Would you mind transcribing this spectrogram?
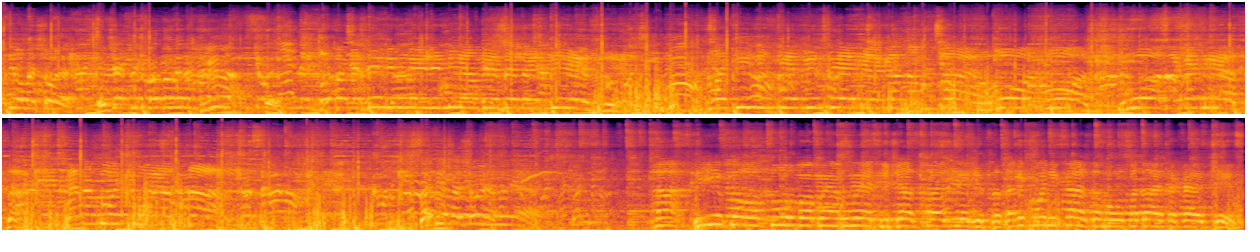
Спасибо большое! Участник по номеру 12! Ну покажите мне элементы из этой песни. Классические движения Gangnam Style. Вот, вот, вот, наконец-то. Это то, чего я ждал. Спасибо большое! На дрифтовом турбо BMW сейчас проедется. Далеко не каждому выпадает такая честь.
